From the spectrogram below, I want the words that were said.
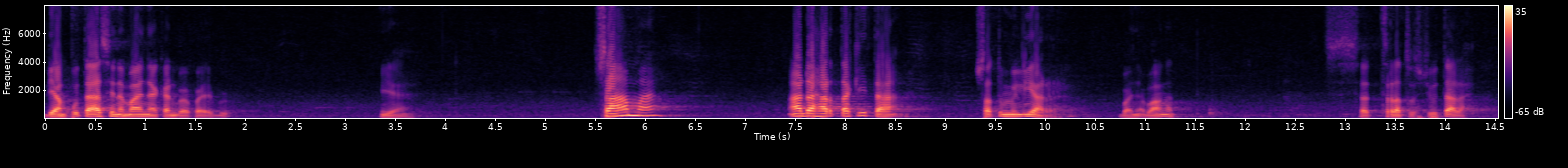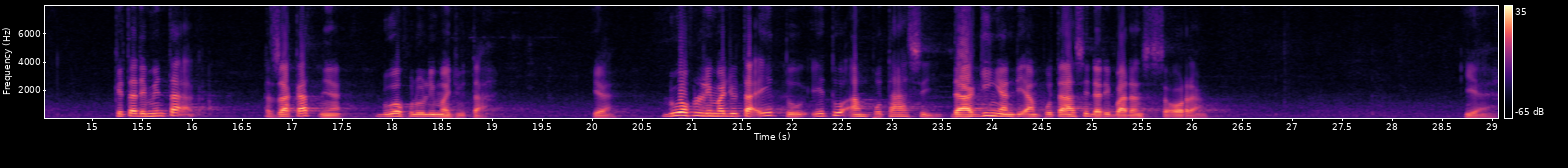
Diamputasi namanya kan Bapak Ibu. Iya. Sama, ada harta kita satu miliar, banyak banget. 100 juta lah. Kita diminta zakatnya 25 juta. Ya, 25 juta itu itu amputasi, daging yang diamputasi dari badan seseorang. Ya.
